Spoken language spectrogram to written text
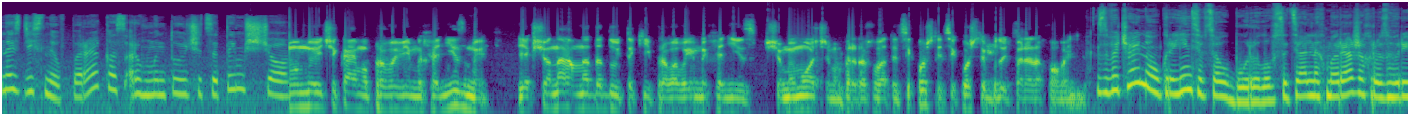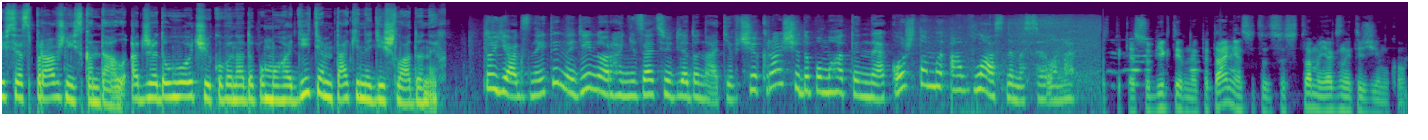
не здійснив переказ, аргументуючи це тим, що Ну, Ми чекаємо правові механізми. Якщо нам нададуть такий правовий механізм, що ми можемо перерахувати ці кошти, ці кошти будуть перераховані. Звичайно, українців це обурило. В соціальних мережах розгорівся справжній скандал, адже довгоочікувана допомога дітям так і не дійшла до них. То як знайти надійну організацію для донатів? Чи краще допомагати не коштами, а власними силами? Таке суб'єктивне питання. Це, це, це саме як знайти жінку.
